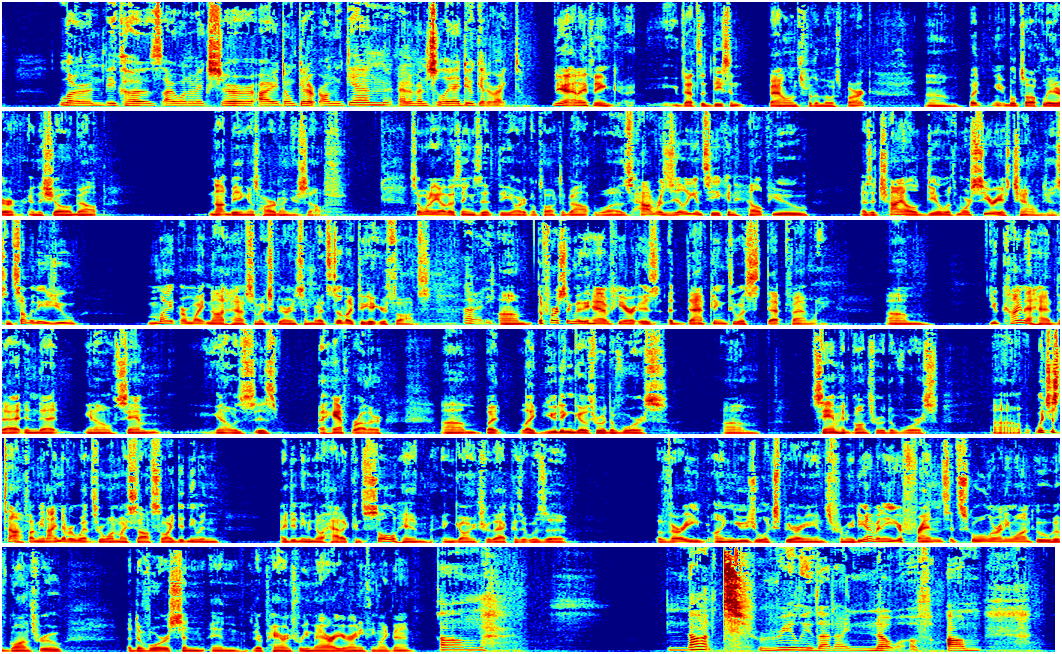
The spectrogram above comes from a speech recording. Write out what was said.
learn because I want to make sure I don't get it wrong again, and eventually, I do get it right. Yeah, and I think that's a decent balance for the most part. Um, but we'll talk later in the show about not being as hard on yourself. So, one of the other things that the article talked about was how resiliency can help you as a child deal with more serious challenges. And some of these you might or might not have some experience in, but I'd still like to get your thoughts. Alrighty. Um, the first thing that they have here is adapting to a step family. Um, you kind of had that in that you know Sam, you know, is is a half brother, um, but like you didn't go through a divorce. Um, Sam had gone through a divorce, uh, which is tough. I mean, I never went through one myself, so I didn't even I didn't even know how to console him in going through that because it was a a very unusual experience for me. Do you have any of your friends at school or anyone who have gone through a divorce and, and their parents remarry or anything like that? Um, not really that I know of. Um,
